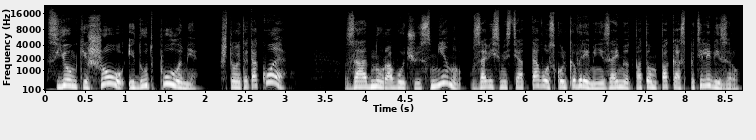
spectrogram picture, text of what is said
Съемки шоу идут пулами. Что это такое? за одну рабочую смену, в зависимости от того, сколько времени займет потом показ по телевизору,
